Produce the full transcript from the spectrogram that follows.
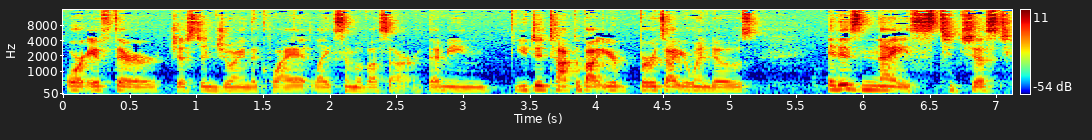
or if they're just enjoying the quiet like some of us are. I mean, you did talk about your birds out your windows. It is nice to just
